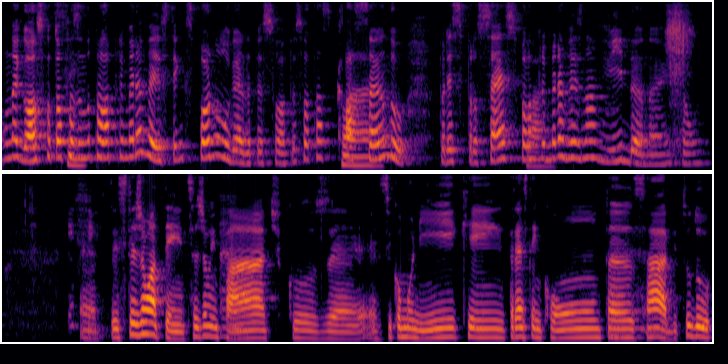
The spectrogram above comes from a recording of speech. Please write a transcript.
um negócio que eu estou fazendo pela primeira vez. Tem que expor no lugar da pessoa. A pessoa está claro. passando por esse processo pela claro. primeira vez na vida, né? Então. É, estejam atentos, sejam é. empáticos, é. É, se comuniquem, prestem contas, é. sabe? Tudo.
